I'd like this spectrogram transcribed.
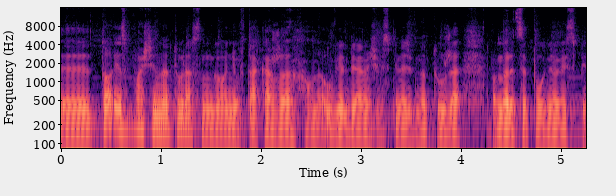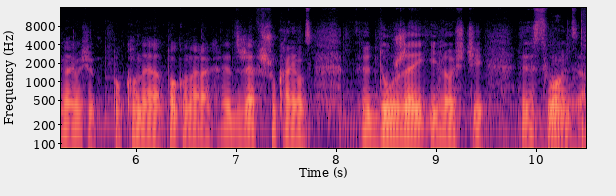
E, To jest właśnie natura syngoniów taka, że one uwielbiają się wspinać w naturze. W Ameryce Południowej wspinają się po, po konarach drzew, szukając e, dużej ilości e, słońca.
